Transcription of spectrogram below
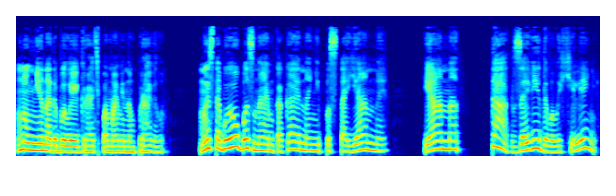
Но мне надо было играть по маминым правилам. Мы с тобой оба знаем, какая она непостоянная, и она так завидовала Хелене.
